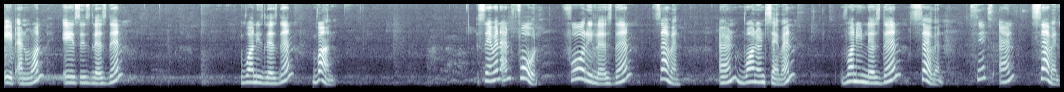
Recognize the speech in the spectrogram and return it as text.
8 and 1. Ace is less than 1 is less than 1. 7 and 4. 4 is less than 7. And 1 and 7. 1 is less than 7. 6 and 7.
